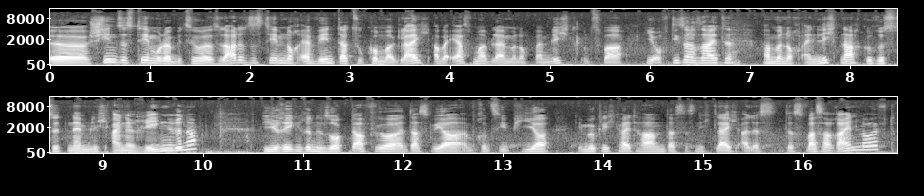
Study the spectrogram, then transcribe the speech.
äh, Schienensystem oder beziehungsweise das Ladesystem noch erwähnt, dazu kommen wir gleich, aber erstmal bleiben wir noch beim Licht und zwar hier auf dieser Seite haben wir noch ein Licht nachgerüstet, nämlich eine Regenrinne. Die Regenrinne sorgt dafür, dass wir im Prinzip hier die Möglichkeit haben, dass es nicht gleich alles das Wasser reinläuft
